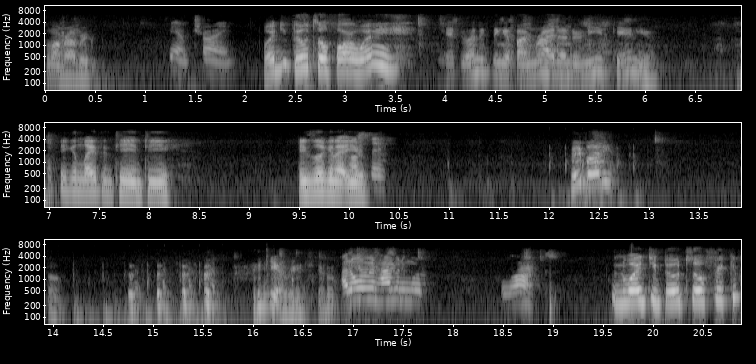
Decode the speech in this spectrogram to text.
Come on, Robert. Yeah, I'm trying. Why'd you build so far away? Can't do anything if I'm right underneath, can you? He can light the TNT. He's looking at I'll you. stay. Hey, buddy. Oh. I can't reach him. I don't even have any more blocks. And why'd you build so freaking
